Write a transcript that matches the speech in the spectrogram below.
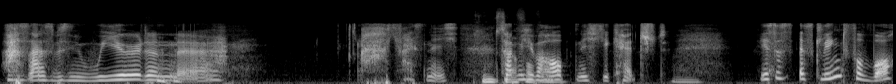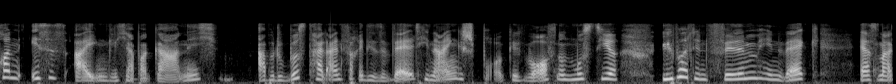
ach, das ist alles ein bisschen weird und äh, ach, ich weiß nicht. Es hat mich verworren. überhaupt nicht gecatcht. Es, ist, es klingt verworren, ist es eigentlich aber gar nicht. Aber du wirst halt einfach in diese Welt hineingeworfen und musst dir über den Film hinweg erstmal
